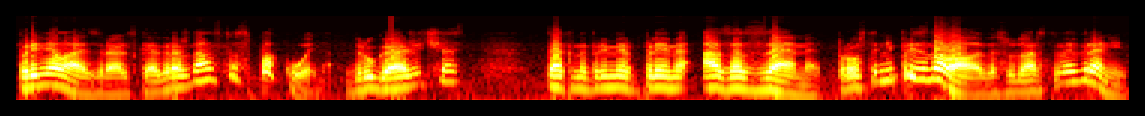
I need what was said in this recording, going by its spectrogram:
приняла израильское гражданство спокойно. Другая же часть, так, например, племя Азаземе, просто не признавала государственных границ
